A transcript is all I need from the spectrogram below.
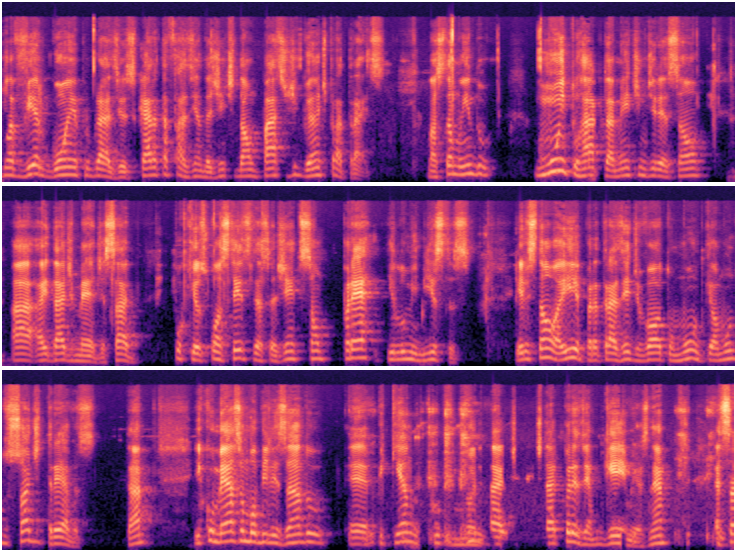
uma vergonha para o Brasil. Esse cara está fazendo a gente dar um passo gigante para trás. Nós estamos indo muito rapidamente em direção à, à Idade Média, sabe? Porque os conceitos dessa gente são pré-iluministas. Eles estão aí para trazer de volta um mundo que é um mundo só de trevas, tá? E começam mobilizando é, pequenos grupos minoritários de identidade, por exemplo, gamers, né? Essa,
